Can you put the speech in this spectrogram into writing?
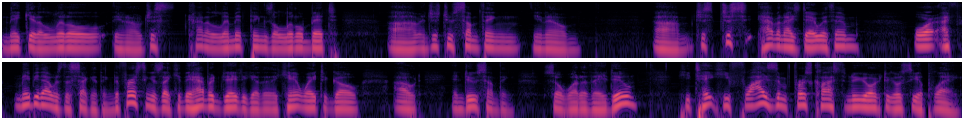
make it a little, you know, just kind of limit things a little bit, um, and just do something, you know, um, just just have a nice day with him." Or I maybe that was the second thing. The first thing is like they have a day together. They can't wait to go out and do something. So what do they do? He take he flies them first class to New York to go see a play.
